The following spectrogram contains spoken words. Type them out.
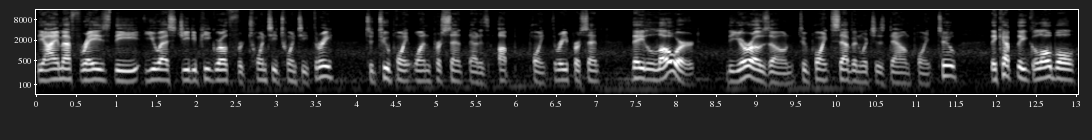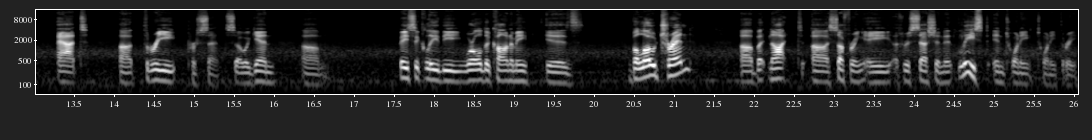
the IMF raised the US GDP growth for 2023 to 2.1%. That is up 0.3%. They lowered the Eurozone to 0.7, which is down 0.2. They kept the global at uh, 3%. So again, um, basically the world economy is below trend, uh, but not uh, suffering a recession, at least in 2023.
